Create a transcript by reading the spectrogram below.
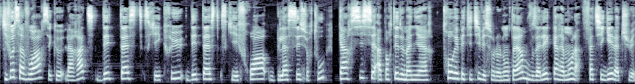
Ce qu'il faut savoir, c'est que la rate déteste ce qui est cru, déteste ce qui est froid ou glacé surtout, car si c'est apporté de manière trop répétitive et sur le long terme, vous allez carrément la fatiguer, la tuer.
